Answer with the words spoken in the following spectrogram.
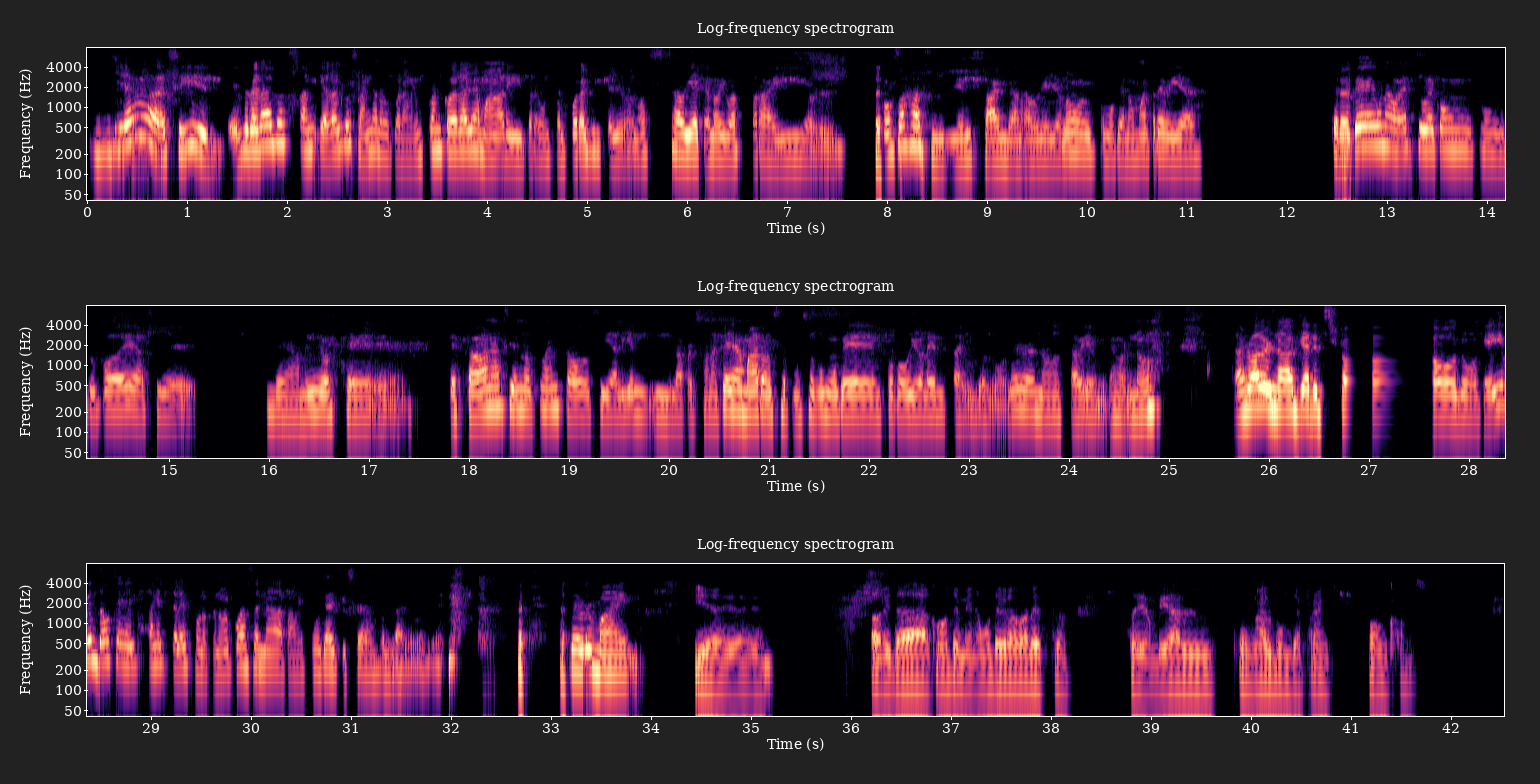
Ya, sí, pero era algo, era algo zángano. Para mí un prank call era llamar y preguntar por alguien que yo no sabía que no iba a estar ahí, o cosas así, bien zángana, porque yo no, como que no me atrevía. Creo que una vez estuve con, con un grupo de, así de, de amigos que, que estaban haciendo prank calls y alguien, y la persona que llamaron se puso como que un poco violenta y yo como que no, está bien, mejor no. I'd rather not get in trouble, como que even though que está en el teléfono, que no me puede hacer nada, para mí es como que hay que ser, en verdad, que, never mind. Yeah, yeah, yeah. Ahorita, cuando terminemos de grabar esto, te voy a enviar un álbum de prank phone calls.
